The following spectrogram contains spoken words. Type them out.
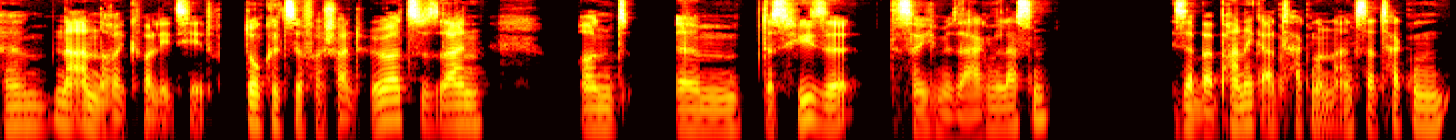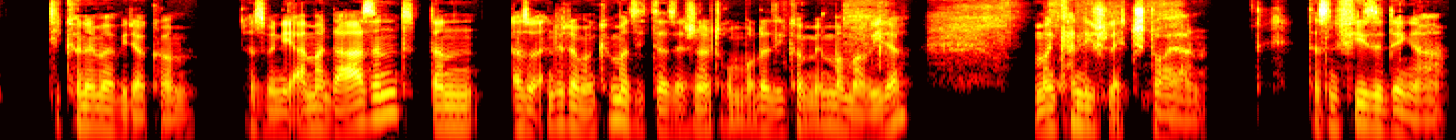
ähm, eine andere Qualität. Dunkelziffer scheint höher zu sein. Und ähm, das Fiese, das habe ich mir sagen lassen, ist ja bei Panikattacken und Angstattacken, die können immer wieder kommen. Also wenn die einmal da sind, dann, also entweder man kümmert sich da sehr schnell drum oder die kommen immer mal wieder. Und man kann die schlecht steuern. Das sind fiese Dinger.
